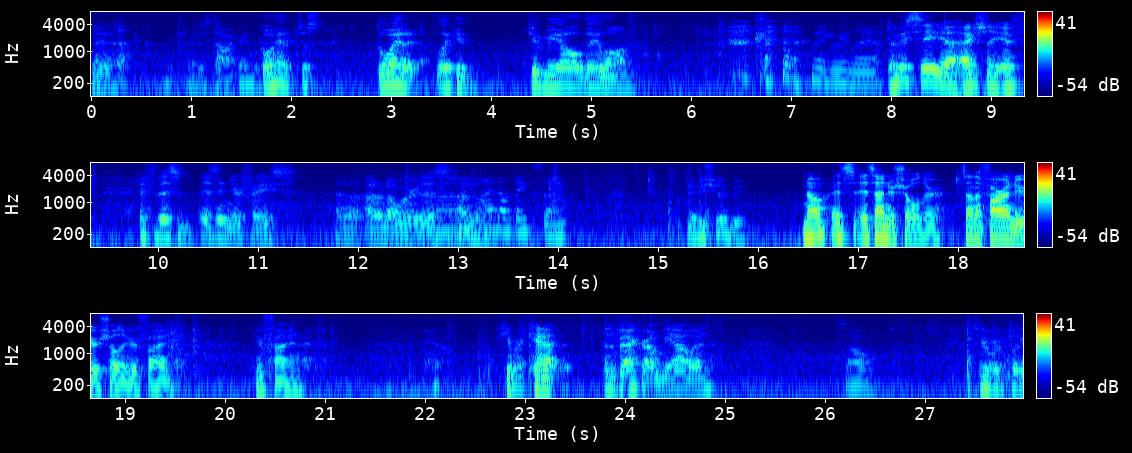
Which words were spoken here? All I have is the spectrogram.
Yeah. We're just talking. Go ahead, just go at it like you give me all day long. Make me laugh. Let me see uh, actually if if this is in your face. I don't, I don't know where it is. Um, on- I don't think so. Maybe it should be. No, it's it's on your shoulder. It's on the far end of your shoulder. You're fine. You're fine. Yeah. Hear my cat in the background meowing. So, so we're, we're gonna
